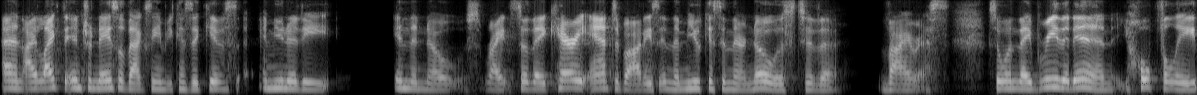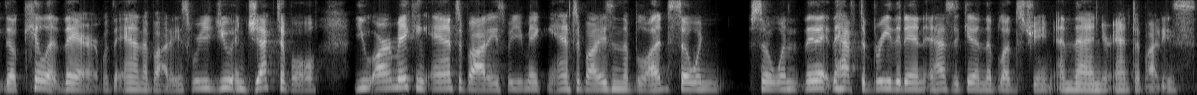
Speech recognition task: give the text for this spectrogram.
And I like the intranasal vaccine because it gives immunity in the nose, right? So they carry antibodies in the mucus in their nose to the virus. So when they breathe it in, hopefully they'll kill it there with the antibodies. Where you do injectable, you are making antibodies, but you're making antibodies in the blood. So when so when they, they have to breathe it in, it has to get in the bloodstream, and then your antibodies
